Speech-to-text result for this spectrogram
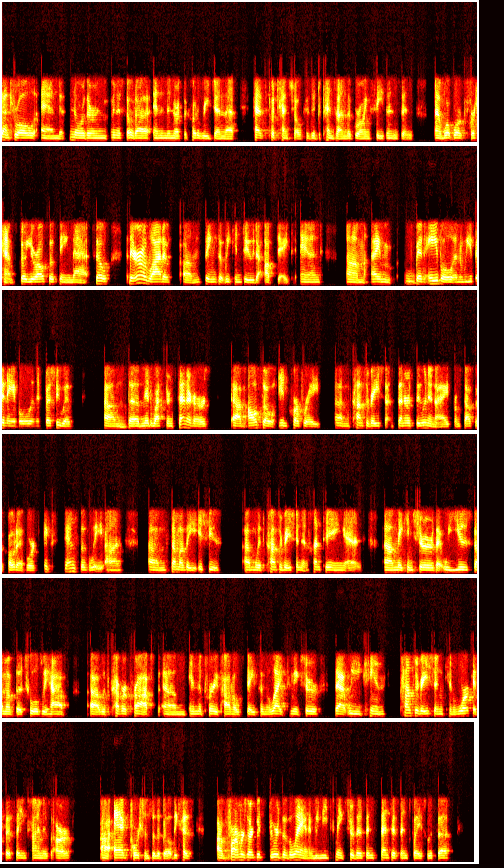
central and northern Minnesota and in the North Dakota region that has potential because it depends on the growing seasons and, and what works for him. So you're also seeing that. So there are a lot of um, things that we can do to update. And um, I'm been able, and we've been able, and especially with um, the Midwestern senators, um, also incorporate um, conservation. Senator Thune and I from South Dakota have worked extensively on um, some of the issues with conservation and hunting and um, making sure that we use some of the tools we have uh, with cover crops um, in the prairie pothole states and the like to make sure that we can conservation can work at the same time as our uh, ag portions of the bill because um, farmers are good stewards of the land, and we need to make sure there's incentives in place with the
